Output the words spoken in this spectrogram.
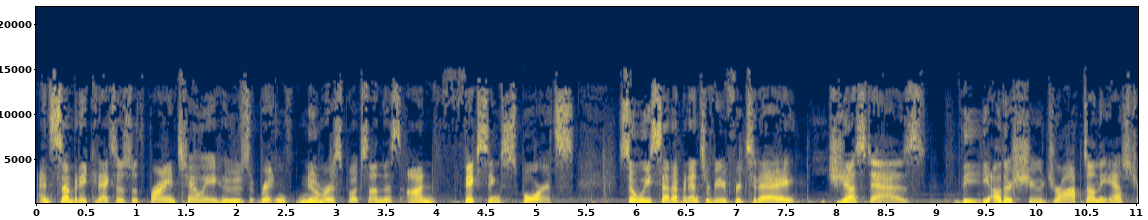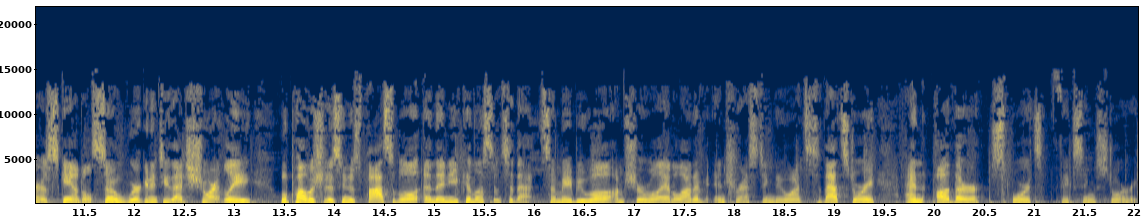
And somebody connects us with Brian Tuohy, who's written numerous books on this, on fixing sports. So we set up an interview for today, just as the other shoe dropped on the Astros scandal. So we're going to do that shortly. We'll publish it as soon as possible, and then you can listen to that. So maybe we'll, I'm sure we'll add a lot of interesting nuance to that story and other sports fixing stories.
